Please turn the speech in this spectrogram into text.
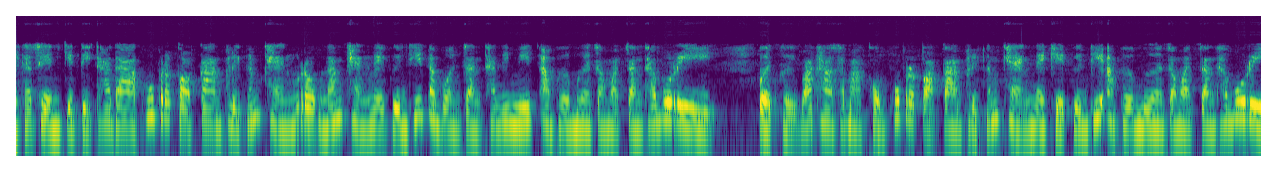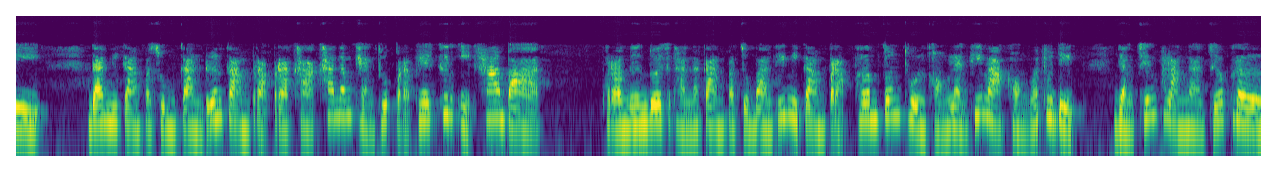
นายคเชนกิติธาดา ผู้ประกอบการผลิตน้ำแข็งโรงน้ำแข็งในพื้นที่ตำบลจันทนิมิตรอำเภอเมืองจังหวัดจันทบุรี เปิดเผยว่าทางสมาคมผู้ประกอบการผลิตน้ำแข็งในเขตพื้นที่อำเภอเมืองจังหวัดจันทบุรี ได้มีการประชุมกันเรื่องการปรับราคาค่าน้ำแข็งทุกประเภทขึ้นอีก 5 บาท เพราะเนื่องด้วยสถานการณ์ปัจจุบันที่มีการปรับเพิ่มต้นทุนของแหล่งที่มาของวัตถุดิบ อย่างเช่น พลังงานเชื้อเพลิง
